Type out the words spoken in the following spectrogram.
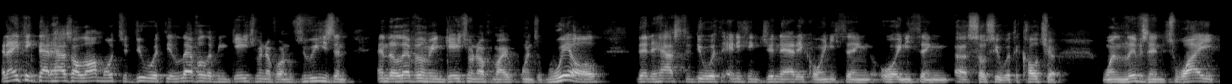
And I think that has a lot more to do with the level of engagement of one's reason and the level of engagement of my one's will than it has to do with anything genetic or anything or anything associated with the culture one lives in. It's why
